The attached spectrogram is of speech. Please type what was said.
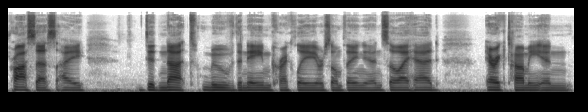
process i did not move the name correctly or something and so i had Erik Thommy and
